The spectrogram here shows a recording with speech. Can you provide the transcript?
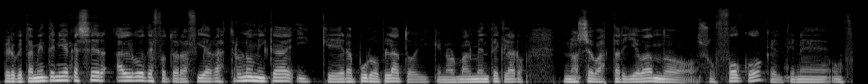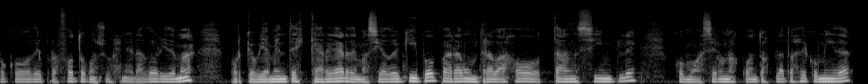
pero que también tenía que hacer algo de fotografía gastronómica y que era puro plato y que normalmente, claro, no se va a estar llevando su foco, que él tiene un foco de Profoto con su generador y demás, porque obviamente es cargar demasiado equipo para un trabajo tan simple como hacer unos cuantos platos de comida,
